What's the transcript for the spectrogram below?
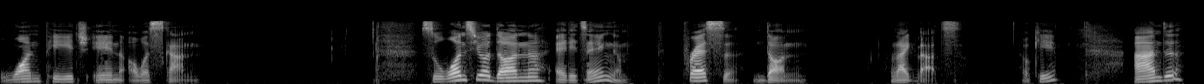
one page in our scan. So once you're done editing, press done like that. Okay. And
